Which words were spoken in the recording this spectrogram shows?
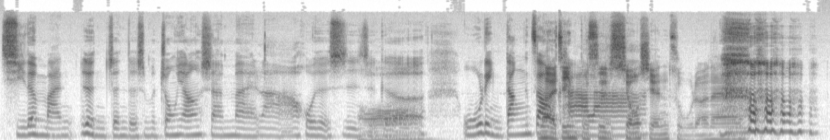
骑的蛮认真的，什么中央山脉啦，或者是这个五岭当造，那已经不是休闲组了呢。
